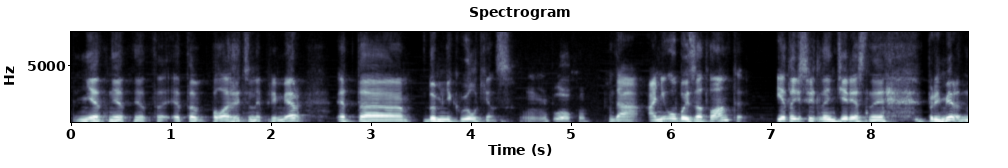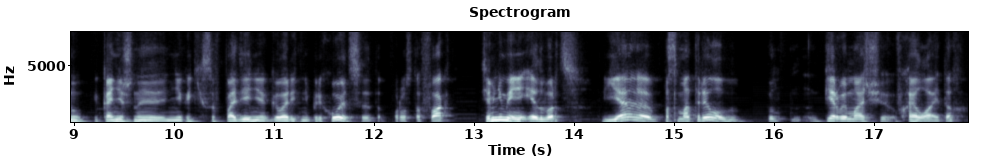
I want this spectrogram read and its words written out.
Нет, нет, нет, это положительный пример. Это Доминик Уилкинс. Неплохо. Да, они оба из Атланты. И это действительно интересный пример. Ну, и, конечно, никаких совпадений говорить не приходится, это просто факт. Тем не менее, Эдвардс, я посмотрел первый матч в хайлайтах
